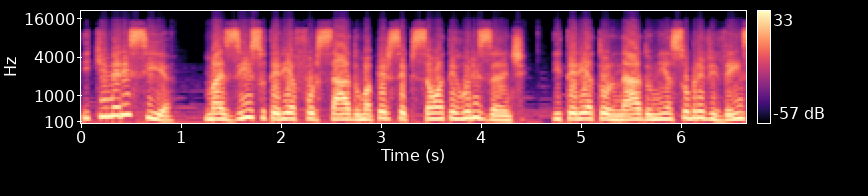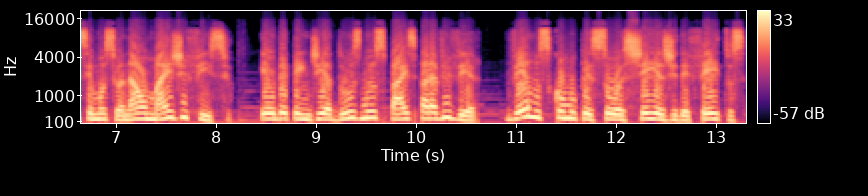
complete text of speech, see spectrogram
e que merecia. Mas isso teria forçado uma percepção aterrorizante, e teria tornado minha sobrevivência emocional mais difícil. Eu dependia dos meus pais para viver. Vê-los como pessoas cheias de defeitos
